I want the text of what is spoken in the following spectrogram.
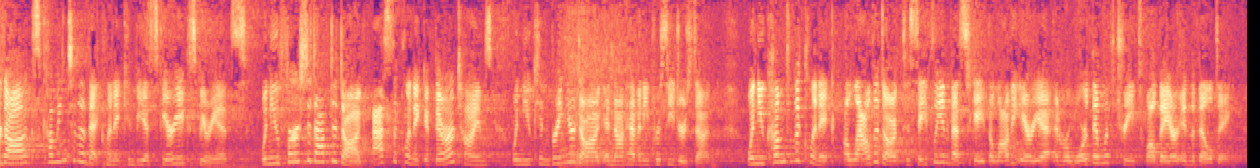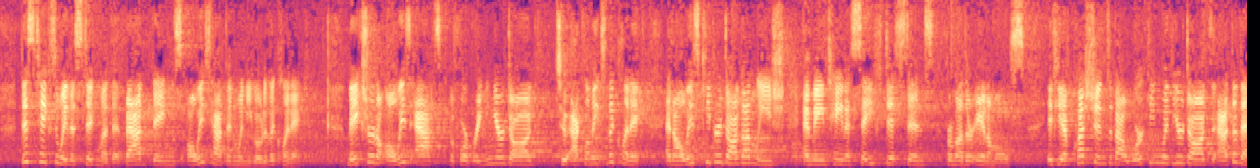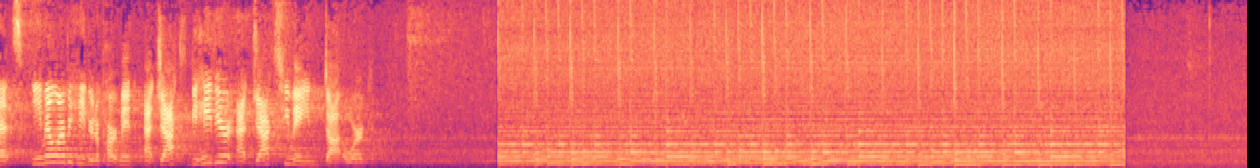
For dogs, coming to the vet clinic can be a scary experience. When you first adopt a dog, ask the clinic if there are times when you can bring your dog and not have any procedures done. When you come to the clinic, allow the dog to safely investigate the lobby area and reward them with treats while they are in the building. This takes away the stigma that bad things always happen when you go to the clinic. Make sure to always ask before bringing your dog to acclimate to the clinic and always keep your dog on leash and maintain a safe distance from other animals. If you have questions about working with your dogs at the vets, email our behavior department at behavior at jaxhumane.org.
